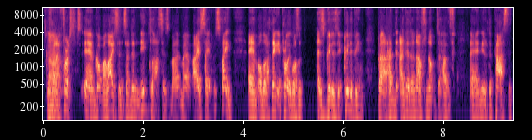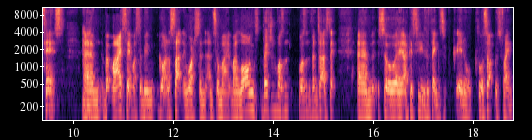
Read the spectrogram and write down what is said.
because uh-huh. when I first um, got my license I didn't need glasses, but my eyesight was fine. Um, although I think it probably wasn't as good as it could have been, but I had I did enough not to have uh, you know to pass the test. Mm. Um, but my eyesight must have been gotten slightly worse, and, and so my, my long vision wasn't wasn't fantastic. Um, so uh, I could see the things you know close up was fine.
